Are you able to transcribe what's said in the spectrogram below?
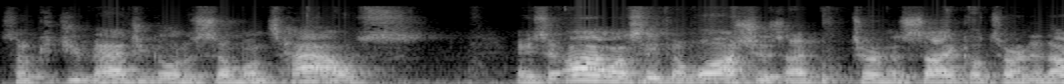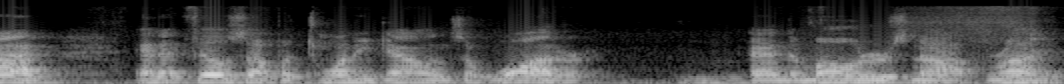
So could you imagine going to someone's house and you say, "Oh, I want to see if it washes." I turn the cycle, turn it on, and it fills up with 20 gallons of water, mm-hmm. and the motor's not running.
